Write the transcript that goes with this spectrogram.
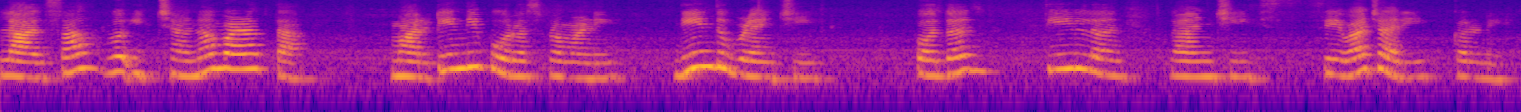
लालसा व इच्छा न बाळगता मार्टिन दी पोरसप्रमाणे दीनदुबळ्यांची पदतीलांची सेवाचारी करणे.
